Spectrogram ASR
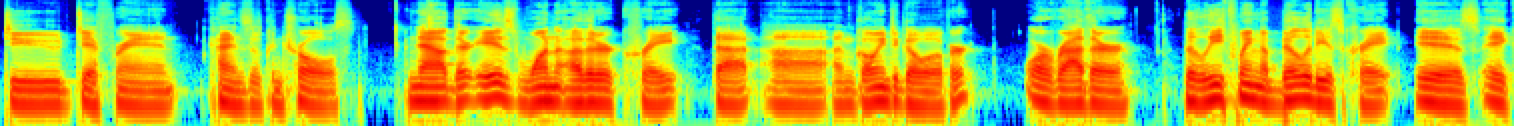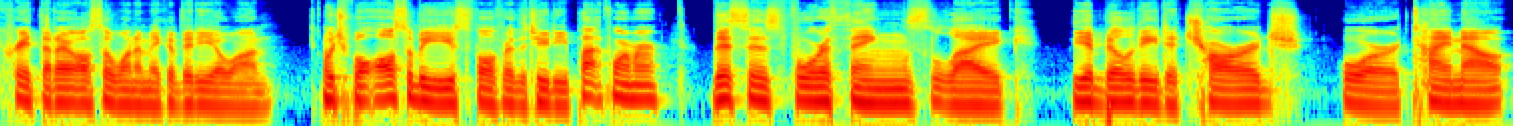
do different kinds of controls. Now, there is one other crate that uh, I'm going to go over, or rather, the Leafwing Abilities crate is a crate that I also want to make a video on, which will also be useful for the 2D platformer. This is for things like the ability to charge or time out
